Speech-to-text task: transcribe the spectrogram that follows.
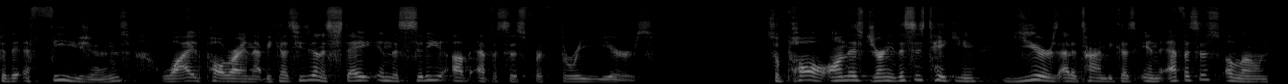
to the Ephesians. Why is Paul writing that? Because he's going to stay in the city of Ephesus for three years. So, Paul, on this journey, this is taking years at a time because in Ephesus alone,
